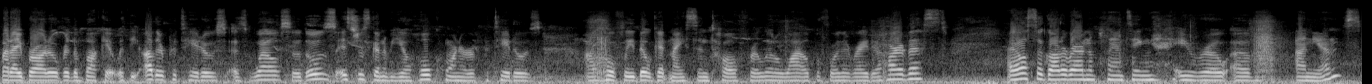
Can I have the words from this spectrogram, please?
But I brought over the bucket with the other potatoes as well. So those, it's just gonna be a whole corner of potatoes. Uh, hopefully they'll get nice and tall for a little while before they're ready to harvest. I also got around to planting a row of onions.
